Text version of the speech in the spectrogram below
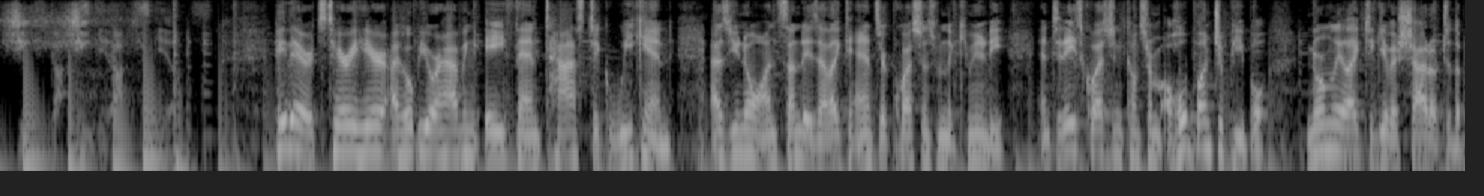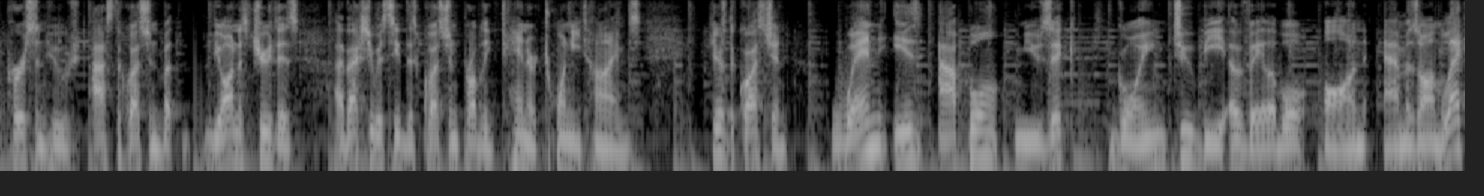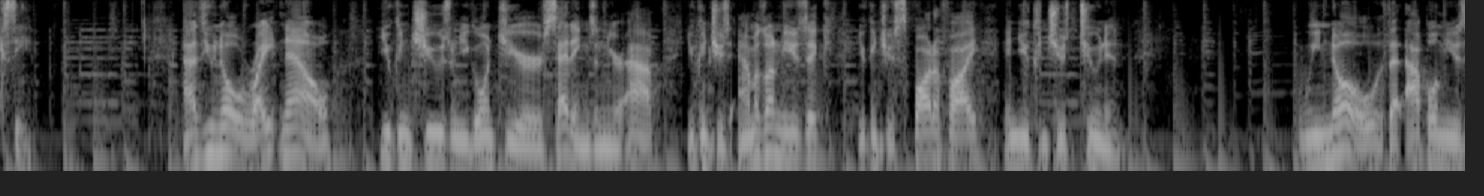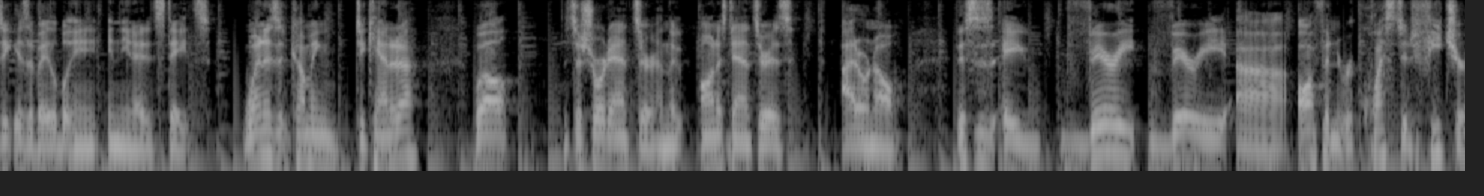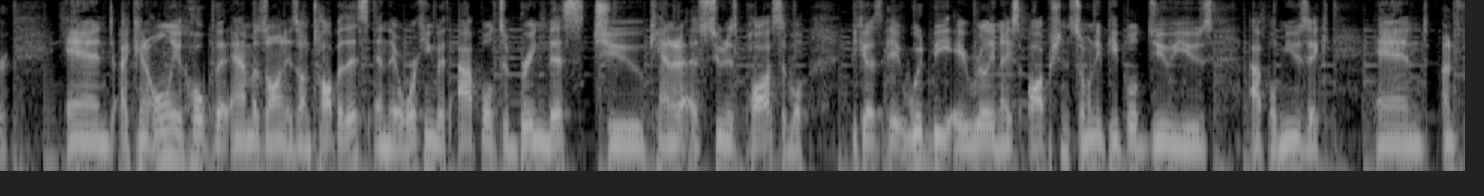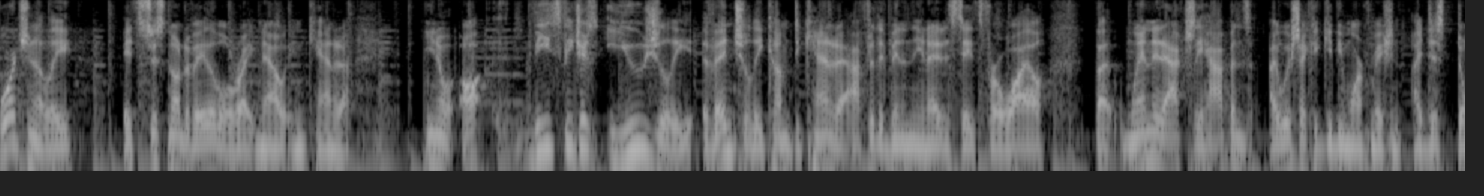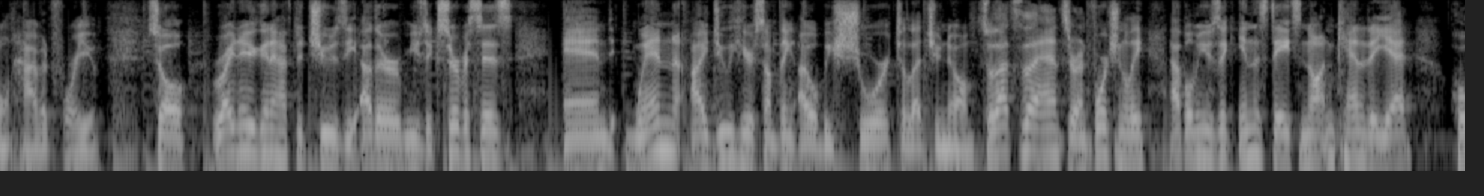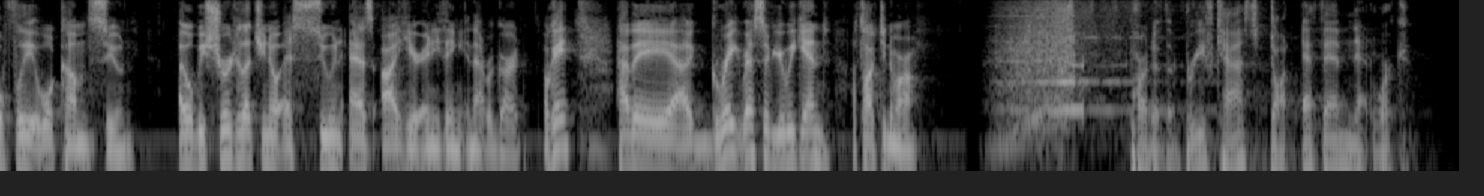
She's got, she's got skills. Hey there, it's Terry here. I hope you are having a fantastic weekend. As you know, on Sundays, I like to answer questions from the community, and today's question comes from a whole bunch of people. Normally, I like to give a shout out to the person who asked the question, but the honest truth is, I've actually received this question probably 10 or 20 times. Here's the question When is Apple Music going to be available on Amazon Alexa? As you know, right now, you can choose when you go into your settings in your app, you can choose Amazon Music, you can choose Spotify, and you can choose TuneIn. We know that Apple Music is available in, in the United States. When is it coming to Canada? Well, it's a short answer, and the honest answer is I don't know. This is a very, very uh, often requested feature, and I can only hope that Amazon is on top of this and they're working with Apple to bring this to Canada as soon as possible because it would be a really nice option. So many people do use Apple Music, and unfortunately, it's just not available right now in Canada you know, all, these features usually eventually come to Canada after they've been in the United States for a while. But when it actually happens, I wish I could give you more information. I just don't have it for you. So, right now, you're going to have to choose the other music services. And when I do hear something, I will be sure to let you know. So, that's the answer. Unfortunately, Apple Music in the States, not in Canada yet. Hopefully, it will come soon. I will be sure to let you know as soon as I hear anything in that regard. Okay? Have a, a great rest of your weekend. I'll talk to you tomorrow part of the briefcast.fm network.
